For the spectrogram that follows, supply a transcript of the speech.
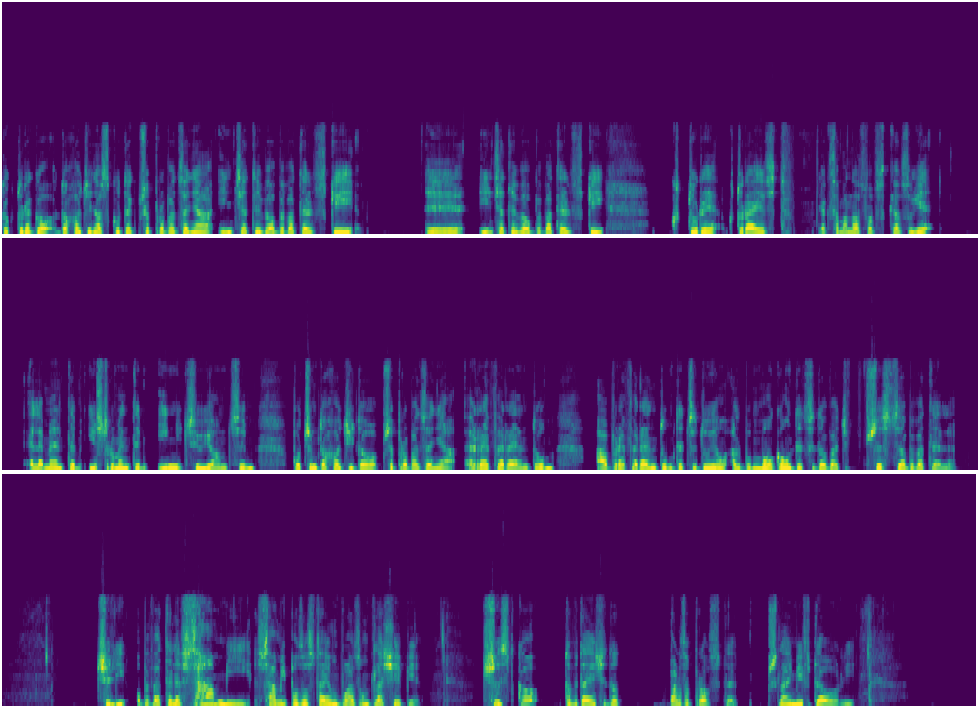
do którego dochodzi na skutek przeprowadzenia inicjatywy obywatelskiej inicjatywy obywatelskiej, który, która jest, jak sama nazwa wskazuje, elementem, instrumentem inicjującym, po czym dochodzi do przeprowadzenia referendum, a w referendum decydują albo mogą decydować wszyscy obywatele. Czyli obywatele sami, sami pozostają władzą dla siebie. Wszystko to wydaje się do, bardzo proste przynajmniej w teorii.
